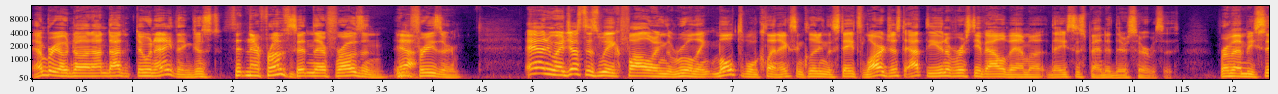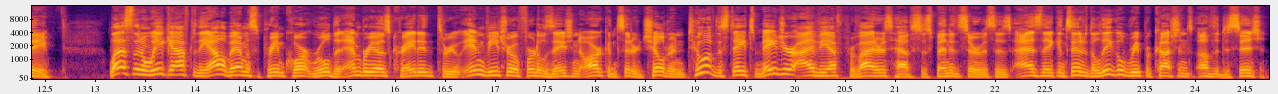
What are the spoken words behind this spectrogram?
Embryo not, not, doing anything. Just sitting there frozen. sitting there frozen in Yeah. the freezer. Anyway, just this week following the ruling, multiple clinics, including the state's largest at the University of Alabama, they suspended their services. From NBC. Less than a week after the Alabama Supreme Court ruled that embryos created through in vitro fertilization are considered children, two of the state's major IVF providers have suspended services as they consider the legal repercussions of the decision.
